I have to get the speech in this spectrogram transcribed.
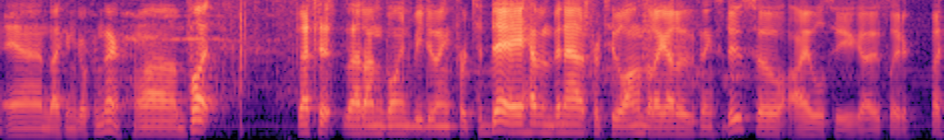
and I can go from there. Um, but that's it that I'm going to be doing for today. Haven't been at it for too long, but I got other things to do, so I will see you guys later. Bye.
